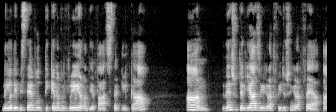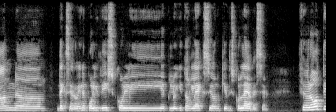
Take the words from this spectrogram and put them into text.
Δηλαδή πιστεύω ότι και ένα βιβλίο να διαβάσεις στα αγγλικά, αν δεν σου ταιριάζει η γραφή του συγγραφέα, αν ε, δεν ξέρω, είναι πολύ δύσκολη η επιλογή των λέξεων και δυσκολεύεσαι. Θεωρώ ότι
